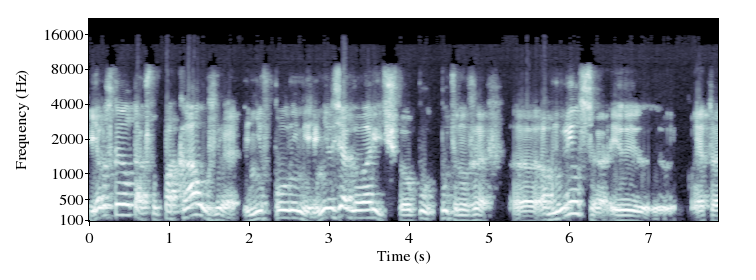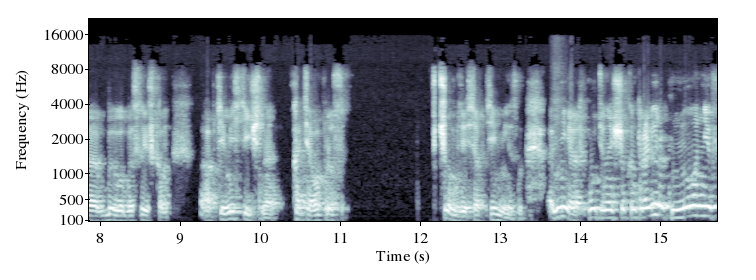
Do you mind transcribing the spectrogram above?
Я бы сказал так, что пока уже не в полной мере. Нельзя говорить, что Путин уже э, обнулился, и это было бы слишком оптимистично. Хотя вопрос, в чем здесь оптимизм? Нет, Путин еще контролирует, но не в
